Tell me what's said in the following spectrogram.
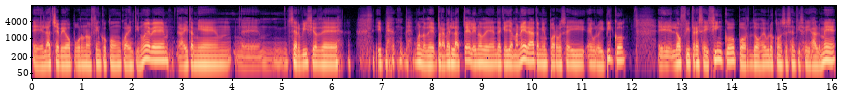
el HBO por unos 5,49. Hay también eh, servicios de, bueno, de, para ver la tele ¿no? de, aquella manera, también por 6 euros y pico. el Office 365 por 2,66 euros al mes.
